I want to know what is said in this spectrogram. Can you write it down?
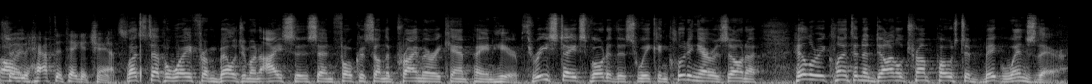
All so right. you have to take a chance. Let's step away from Belgium and ISIS and focus on the primary campaign here. Three states voted this week, including Arizona. Hillary Clinton and Donald Trump posted big wins there.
